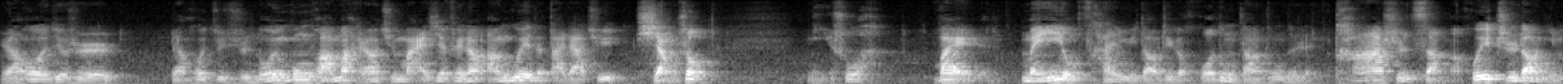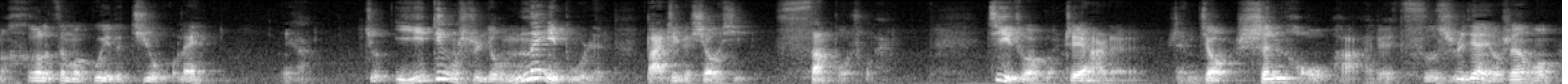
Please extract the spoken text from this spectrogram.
然后就是然后就是挪用公款嘛，然后去买一些非常昂贵的，大家去享受。你说外人没有参与到这个活动当中的人，他是怎么会知道你们喝了这么贵的酒嘞？你看，就一定是有内部人把这个消息散播出来。记者管这样的人叫深喉啊，这此事件有深喉。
